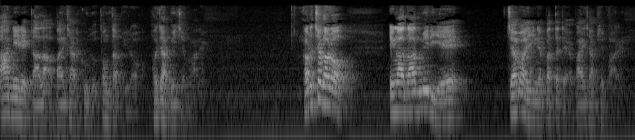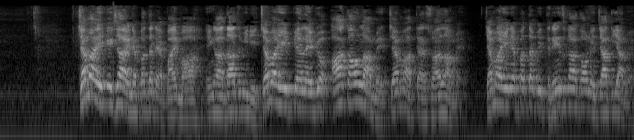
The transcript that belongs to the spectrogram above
အားနေတဲ့ကာလအပိုင်းခြားတစ်ခုလို့သုံးသပ်ပြီးတော့ဟောကြားပေးချင်ပါတယ်နောက်တစ်ချက်ကတော့အင်္ဂါသားသမီးတွေရဲ့ကျမ်းမာရေးနဲ့ပတ်သက်တဲ့အပိုင်းခြားဖြစ်ပါတယ် ကျမ်းမာရေးကိစ္စတွေနဲ့ပတ်သက်တဲ့အပိုင်းမှာအင်္ဂါသားသမီးတွေကျမ်းမာရေးပြန်လည်ပြီးတော့အားကောင်းလာမယ်ကျမ်းမာတန်ဆွမ်းလာမယ်ကျမ်းမာရေးနဲ့ပတ်သက်ပြီးသတင်းစကားကောင်းတွေကြားသိရမယ်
